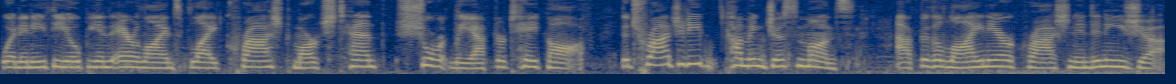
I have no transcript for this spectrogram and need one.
when an Ethiopian Airlines flight crashed March 10th shortly after takeoff. The tragedy coming just months after the Lion Air crash in Indonesia,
